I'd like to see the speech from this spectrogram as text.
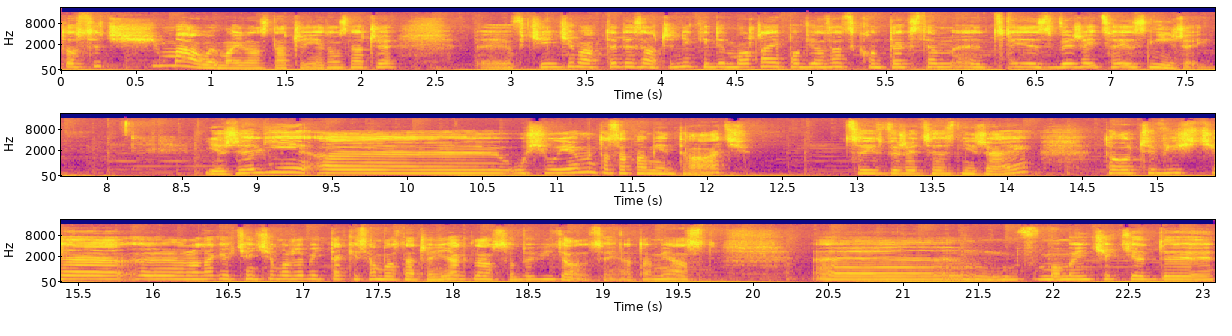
dosyć małe mają znaczenie. To znaczy, e, wcięcie ma wtedy znaczenie, kiedy można je powiązać z kontekstem, co jest wyżej, co jest niżej. Jeżeli usiłujemy to zapamiętać, co jest wyżej, co jest niżej, to oczywiście no, takie wcięcie może mieć takie samo znaczenie jak dla osoby widzącej. Natomiast w momencie, kiedy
